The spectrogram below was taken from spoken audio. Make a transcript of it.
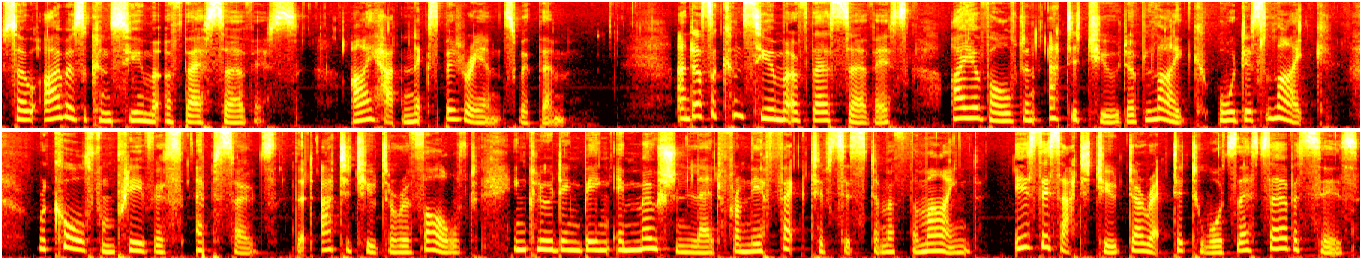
So, I was a consumer of their service. I had an experience with them and as a consumer of their service, I evolved an attitude of like or dislike. Recall from previous episodes that attitudes are evolved, including being emotion led from the affective system of the mind. Is this attitude directed towards their services?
